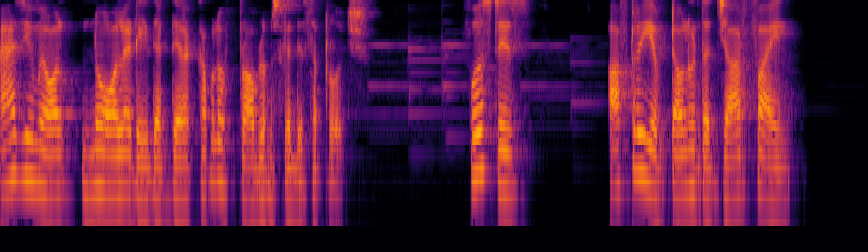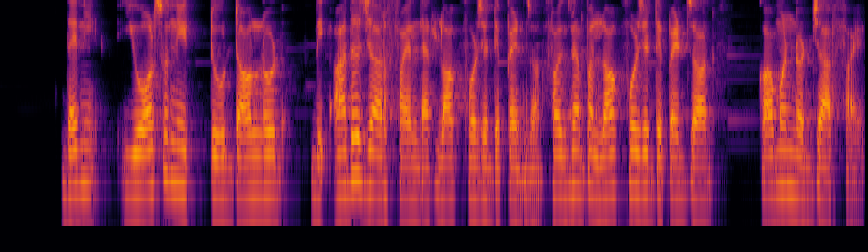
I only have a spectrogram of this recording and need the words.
As you may all know already that there are a couple of problems with this approach. First is after you have downloaded the jar file, then you also need to download the other jar file that log4j depends on. For example, log4j depends on common.jar file.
